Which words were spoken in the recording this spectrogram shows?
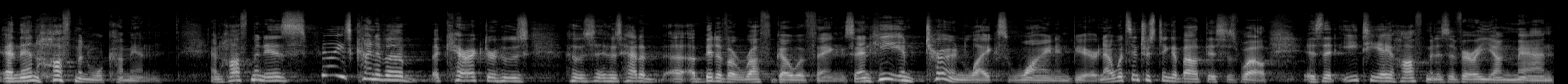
And then Hoffmann will come in. And Hoffmann is, he's kind of a, a character who's, who's, who's had a, a bit of a rough go of things. And he, in turn, likes wine and beer. Now, what's interesting about this as well is that E.T.A. Hoffmann is a very young man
